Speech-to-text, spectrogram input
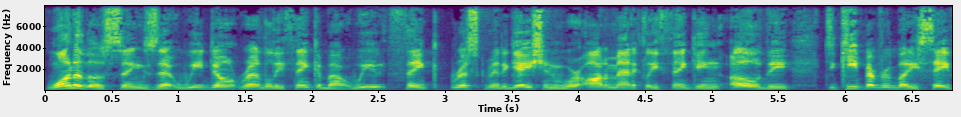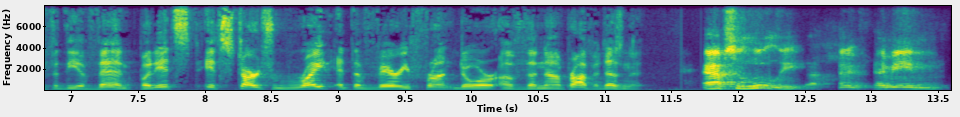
one of those things that we don't readily think about. We think risk mitigation, we're automatically thinking, oh, the to keep everybody safe at the event, but it's it starts right at the very front door of the nonprofit, doesn't it? Absolutely. I, I mean,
